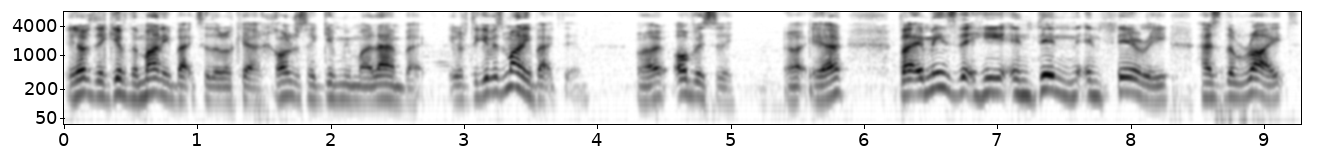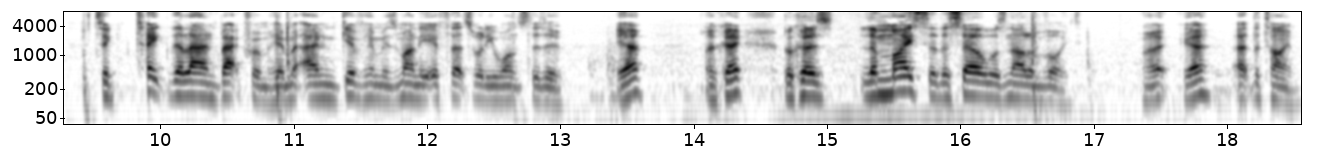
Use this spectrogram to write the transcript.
You'd have to give the money back to the Lokeach. You can't just say, give me my land back. You'd have to give his money back to him, right? Obviously. Right, yeah? But it means that he, in din, in theory, has the right to take the land back from him and give him his money if that's what he wants to do. Yeah? Okay? Because Lemaisa, the sale was null and void. Right? Yeah? At the time.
